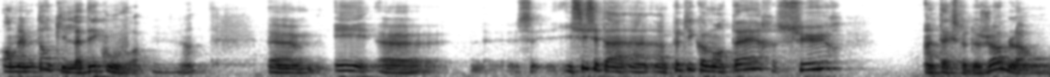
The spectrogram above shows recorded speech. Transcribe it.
en même temps qu'il la découvre. Hein. Euh, et ici, c'est un, petit commentaire sur un texte de Job, là on,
